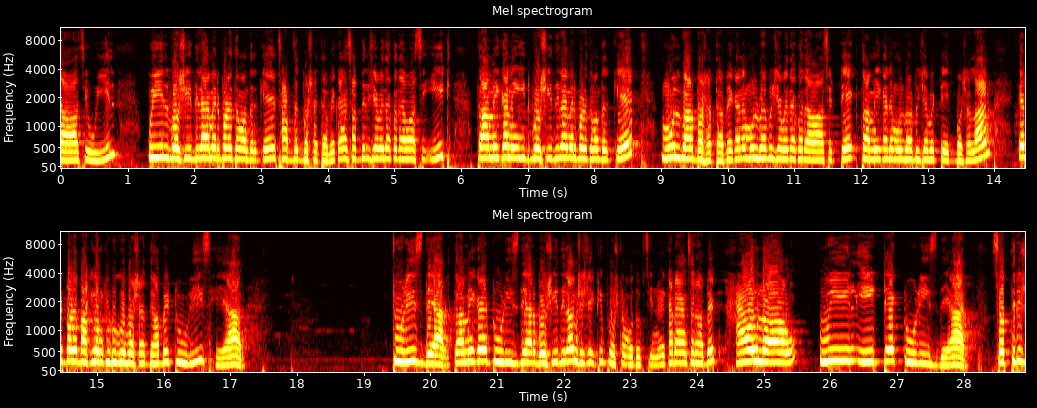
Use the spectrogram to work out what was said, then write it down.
দেওয়া আছে উইল। উইল বসিয়ে দিলাম, এরপরে তোমাদেরকে সাবজেক্ট বসাতে হবে। এখানে সাবজেক্ট হিসেবে দেখো দেওয়া আছে ইট। তো আমি এখানে ইট বসিয়ে দিলাম, এরপরে তোমাদেরকে মূল ভার্ব বসাতে হবে। এখানে মূল ভার্ব হিসেবে দেখো দেওয়া আছে টেক। তো আমি এখানে মূল ভার্ব হিসেবে টেক বসালাম। এরপরে বাকি অংশটুকু বসাতে হবে to reach here. To reach there তো আমি এখানে ট্যুরিস্ট দেয়ার বসিয়ে দিলাম, শেষে একটি প্রশ্নবোধক চিহ্ন। এখানে অ্যান্সার হবে how long will it take to reach there ছত্রিশ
